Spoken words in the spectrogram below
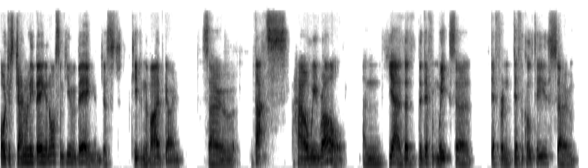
or just generally being an awesome human being and just keeping the vibe going. So that's how we roll. And yeah, the, the different weeks are different difficulties. So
